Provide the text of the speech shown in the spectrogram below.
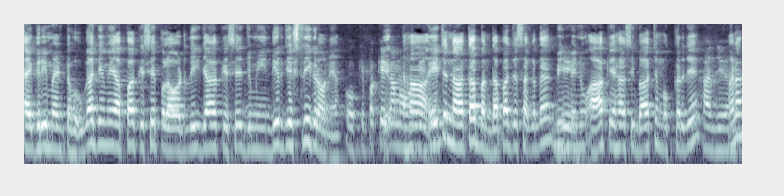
ਐਗਰੀਮੈਂਟ ਹੋਊਗਾ ਜਿਵੇਂ ਆਪਾਂ ਕਿਸੇ ਪਲਾਟ ਦੀ ਜਾਂ ਕਿਸੇ ਜ਼ਮੀਨ ਦੀ ਰਜਿਸਟਰੀ ਕਰਾਉਂਦੇ ਆ ਓਕੇ ਪੱਕੇ ਕੰਮ ਹਾਂ ਹੋਣਗੇ ਇਹ ਚ ਨਾ ਤਾਂ ਬੰਦਾ ਭੱਜ ਸਕਦਾ ਹੈ ਵੀ। ਮੈਨੂੰ ਆਹ ਕਿਹਾ ਸੀ ਬਾਅਦ ਚ ਮੁੱਕਰ ਜੇ ਹਨਾ?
